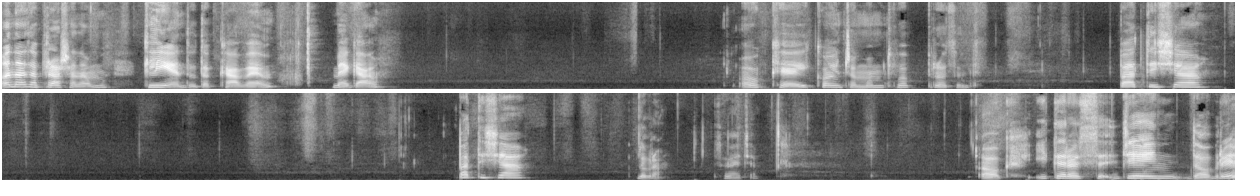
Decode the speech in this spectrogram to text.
ona zaprasza nam klientów do kawy. Mega. Okej, okay, kończę, mam 2%. Patysia. Patysia. Dobra, słuchajcie. Ok, i teraz dzień dobry.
